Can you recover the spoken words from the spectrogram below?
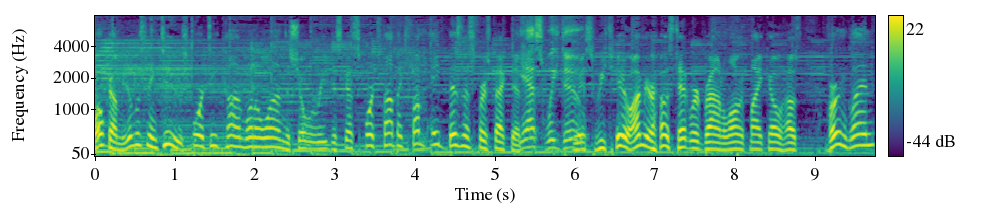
Welcome. You're listening to Sports Econ 101, the show where we discuss sports topics from a business perspective. Yes, we do. Yes, we do. I'm your host, Edward Brown, along with my co host, Vern Glenn,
